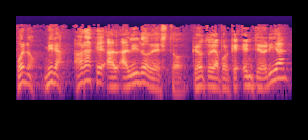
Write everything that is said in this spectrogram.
Bueno, mira, ahora que al, al hilo de esto, que el otro día, porque en teoría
